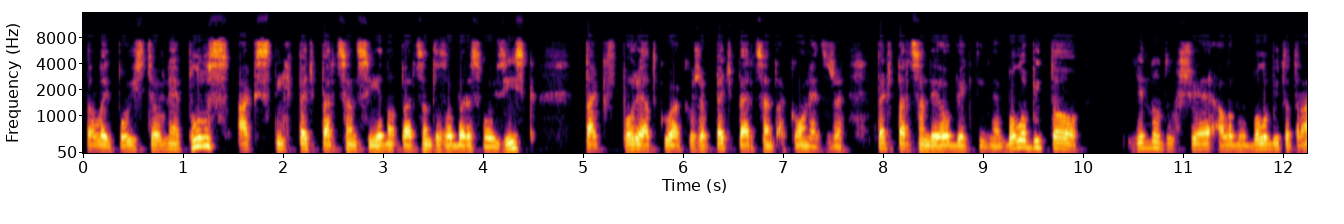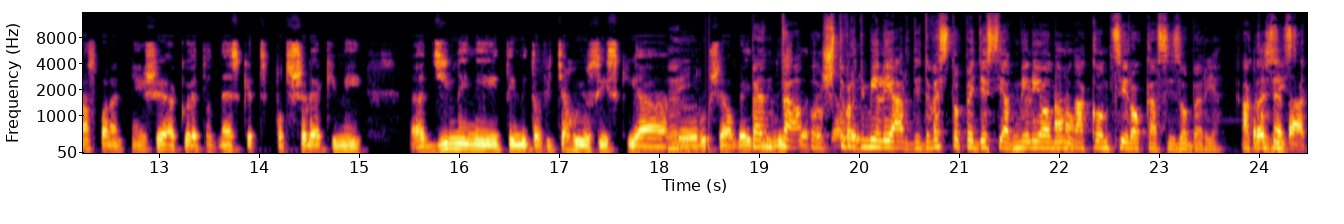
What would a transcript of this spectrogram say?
celej poisťovne, plus ak z tých 5% si 1% zoberie svoj zisk, tak v poriadku akože 5% a konec, že 5% je objektívne. Bolo by to jednoduchšie, alebo bolo by to transparentnejšie, ako je to dnes, keď pod všelijakými uh, divnými týmito vyťahujú zisky a Hej. rušia waiting Penta listy. štvrť miliardy, 250 miliónov ano. na konci roka si zoberie. Ako presne zisk. tak,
